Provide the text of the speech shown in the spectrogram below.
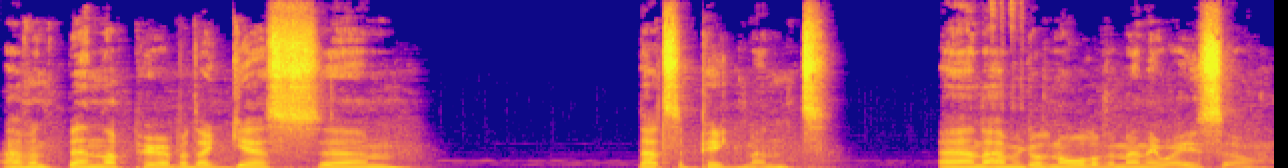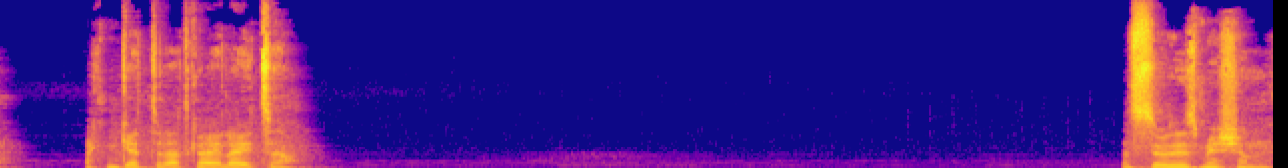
I haven't been up here, but I guess um, that's a pigment. And I haven't gotten all of them anyway, so I can get to that guy later. Let's do this mission.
